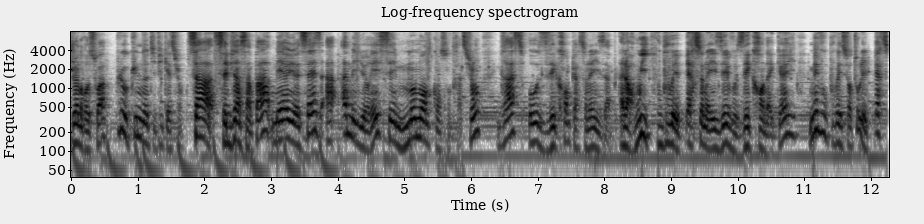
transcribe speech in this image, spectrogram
je ne reçois plus aucune notification. Ça, c'est bien sympa, mais iOS 16 a amélioré ces moments de concentration grâce aux écrans personnalisables. Alors oui, vous pouvez personnaliser vos écrans d'accueil, mais vous pouvez surtout les personnaliser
